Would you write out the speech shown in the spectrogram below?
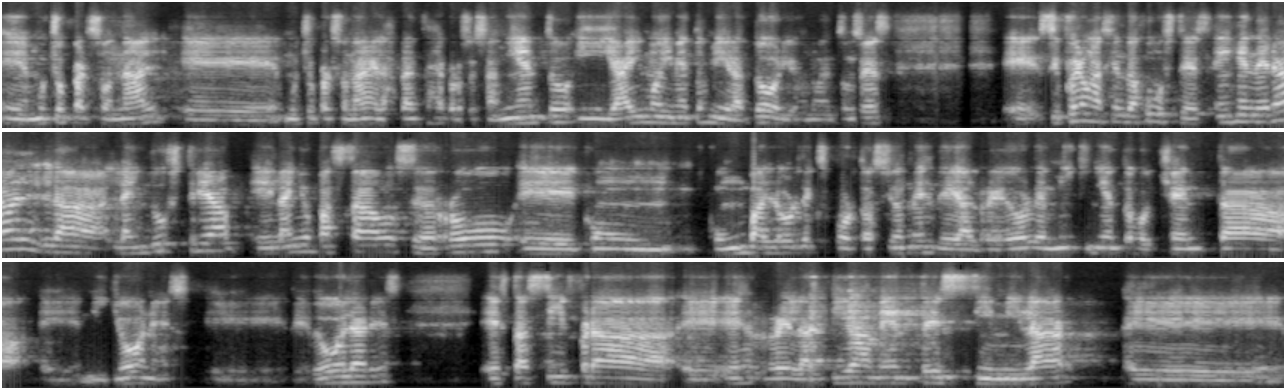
eh, mucho personal, eh, mucho personal en las plantas de procesamiento y hay movimientos migratorios, ¿no? Entonces, eh, si fueron haciendo ajustes. En general, la, la industria el año pasado cerró con, con, un valor de exportaciones de alrededor de 1.580 millones de dólares. Esta cifra es relativamente similar eh,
